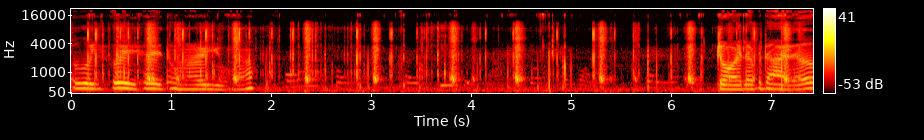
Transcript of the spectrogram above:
เฮ้ยเฮ้ยเฮ้ยทำอะไรอยู่นะ จอยได้ไม่ได้แล้ว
